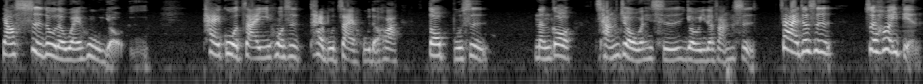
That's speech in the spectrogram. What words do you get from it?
要适度的维护友谊，太过在意或是太不在乎的话，都不是能够长久维持友谊的方式。再来就是最后一点，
